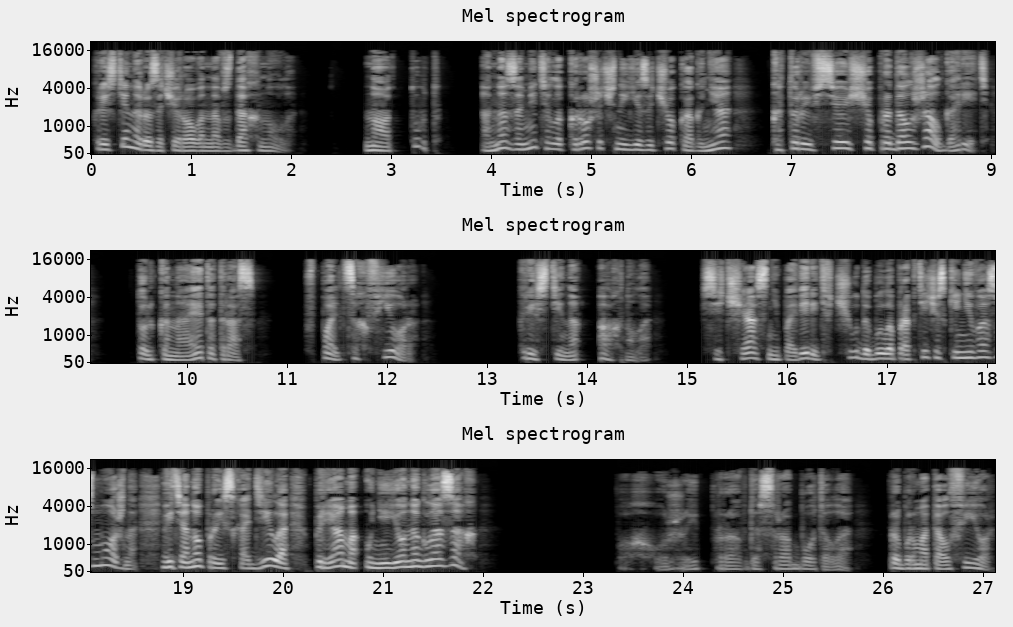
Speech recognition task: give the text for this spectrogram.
Кристина разочарованно вздохнула. Но тут она заметила крошечный язычок огня, который все еще продолжал гореть, только на этот раз в пальцах Фьора. Кристина ахнула. Сейчас не поверить в чудо было практически невозможно, ведь оно происходило прямо у нее на глазах. «Похоже, и правда сработало», пробормотал Фьор.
